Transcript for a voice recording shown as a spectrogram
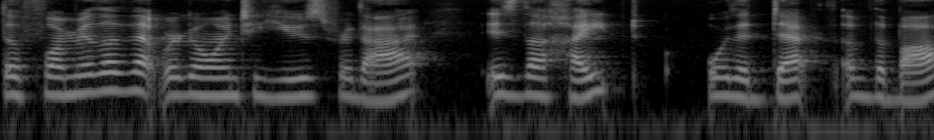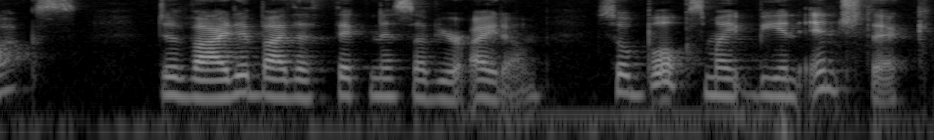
The formula that we're going to use for that is the height or the depth of the box divided by the thickness of your item. So books might be an inch thick,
